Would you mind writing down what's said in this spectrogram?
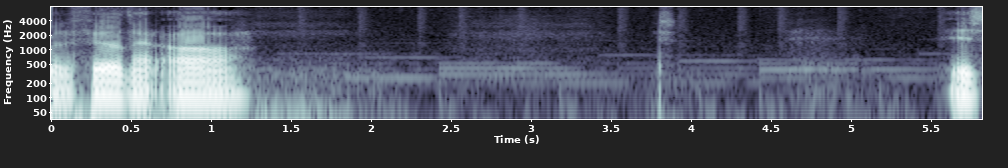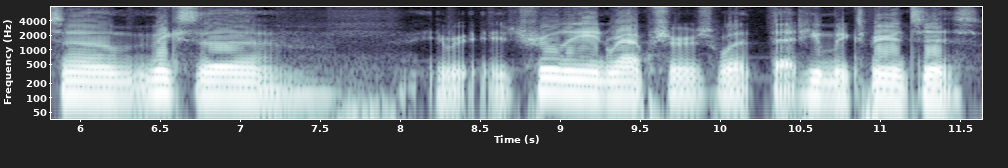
So to feel that awe It's um makes the it, it truly enraptures what that human experience is.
